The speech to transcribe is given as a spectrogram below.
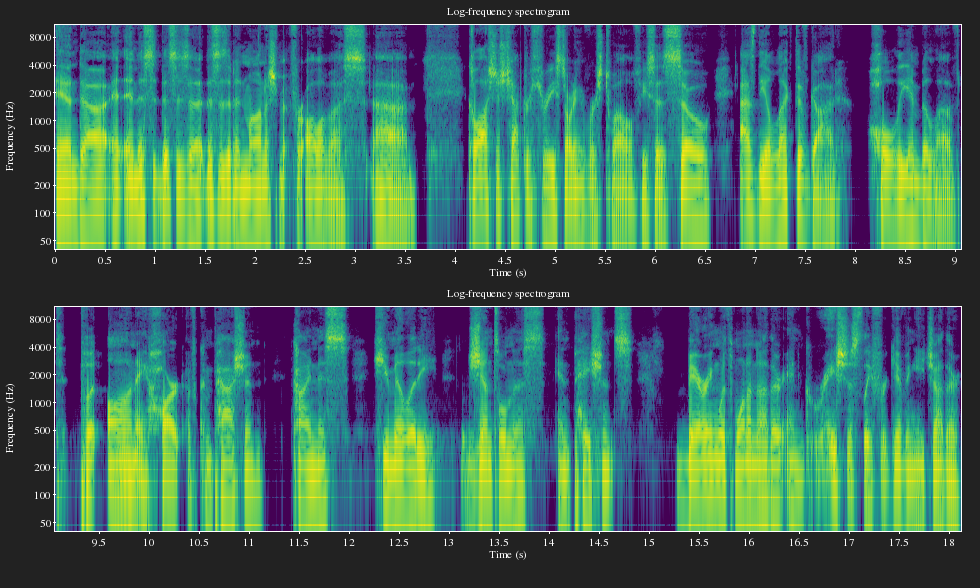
and, uh, and and this this is a this is an admonishment for all of us. Uh, Colossians chapter three, starting in verse twelve, he says, "So as the elect of God, holy and beloved, put on a heart of compassion, kindness, humility, gentleness, and patience." Bearing with one another and graciously forgiving each other.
